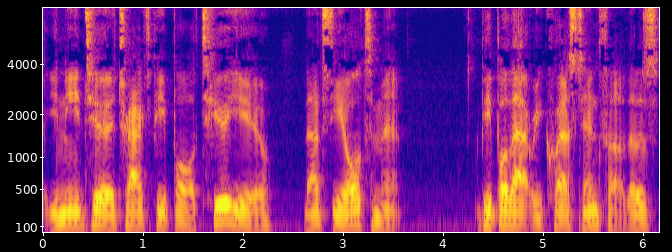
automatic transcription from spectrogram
You need to attract people to you. That's the ultimate people that request info. Those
